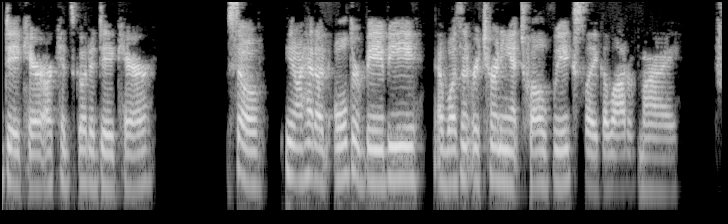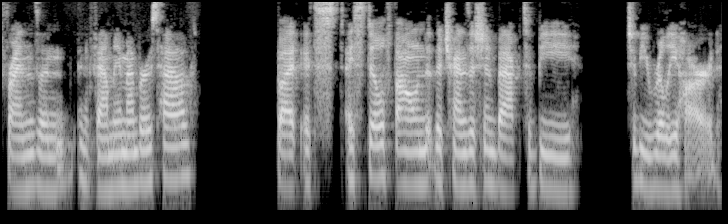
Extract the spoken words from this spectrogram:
daycare. Our kids go to daycare. So, you know, I had an older baby. I wasn't returning at 12 weeks like a lot of my friends and, and family members have. But it's, I still found the transition back to be, to be really hard.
